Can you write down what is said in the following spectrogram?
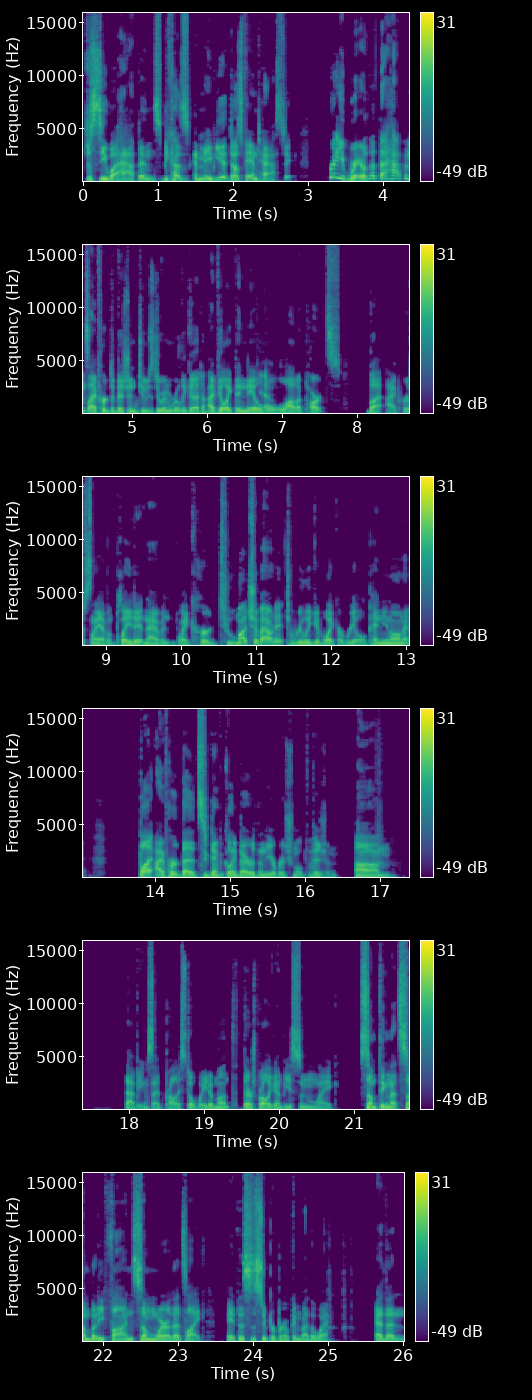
just see what happens because maybe it does fantastic. Pretty rare that that happens. I've heard Division 2 is doing really good. I feel like they nailed Yeah. a lot of parts, but I personally haven't played it and I haven't like heard too much about it to really give like a real opinion on it. But I've heard that it's significantly better than the original Division. Um that being said, probably still wait a month. There's probably going to be some like something that somebody finds somewhere that's like, hey, this is super broken, by the way. And then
